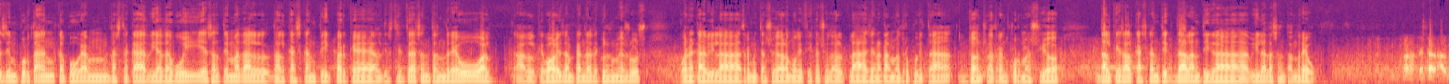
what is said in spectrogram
és important que puguem destacar a dia d'avui és el tema del, del casc antic perquè el districte de Sant Andreu el, el que vol és emprendre d'aquí uns mesos quan acabi la tramitació de la modificació del Pla General Metropolità doncs la transformació del que és el casc antic de l'antiga vila de Sant Andreu. Bueno, de fet, el, el,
